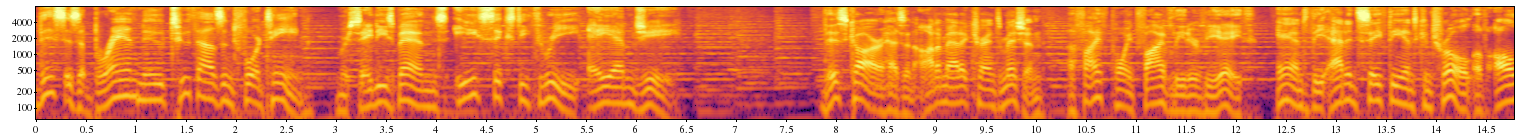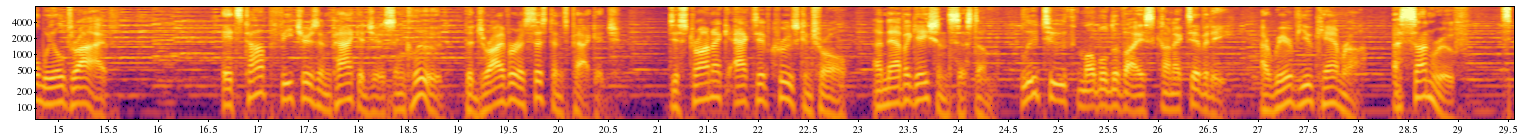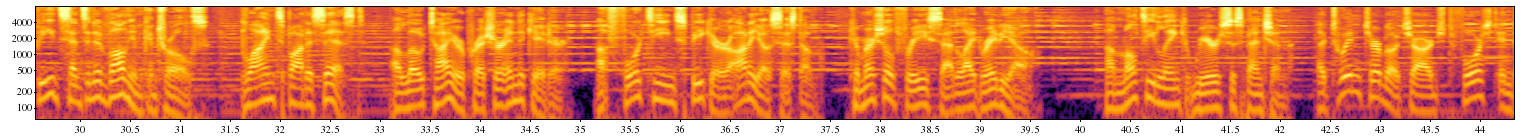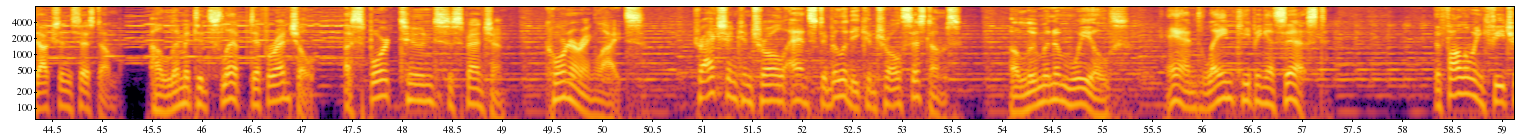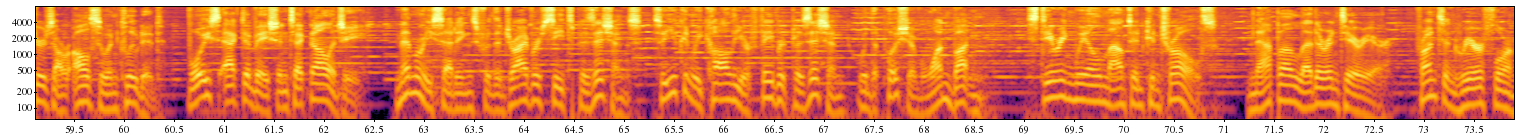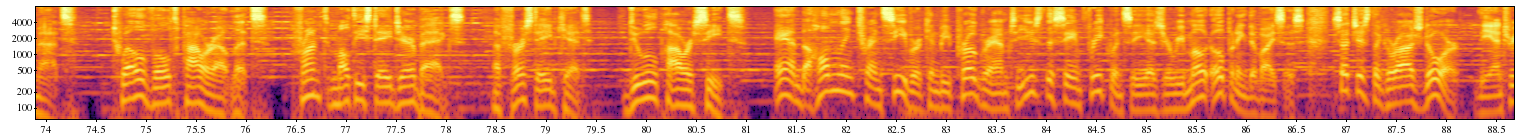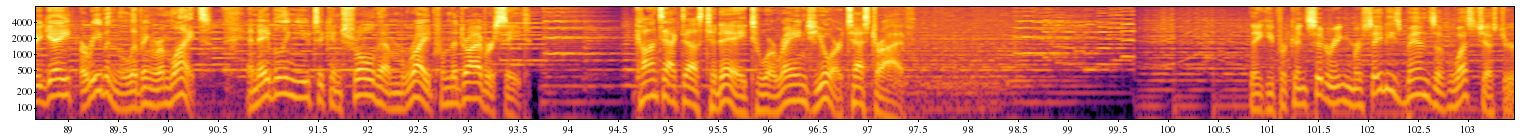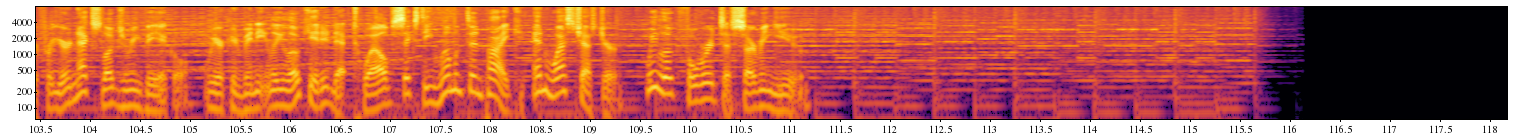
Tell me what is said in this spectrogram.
This is a brand new 2014 Mercedes-Benz E63 AMG. This car has an automatic transmission, a 5.5-liter V8, and the added safety and control of all-wheel drive. Its top features and packages include the Driver Assistance Package, Distronic Active Cruise Control, a navigation system, Bluetooth mobile device connectivity, a rear view camera, a sunroof, speed-sensitive volume controls, blind spot assist, a low tire pressure indicator, a 14-speaker audio system, commercial-free satellite radio, a multi-link rear suspension, a twin turbocharged forced induction system, a limited slip differential, a sport-tuned suspension, cornering lights, traction control and stability control systems, aluminum wheels, and lane keeping assist. The following features are also included. Voice activation technology, memory settings for the driver's seat's positions so you can recall your favorite position with the push of one button, steering wheel mounted controls, Napa leather interior, front and rear floor mats, 12 volt power outlets, front multi-stage airbags, a first aid kit, dual power seats, and the HomeLink transceiver can be programmed to use the same frequency as your remote opening devices, such as the garage door, the entry gate, or even the living room lights, enabling you to control them right from the driver's seat. Contact us today to arrange your test drive. Thank you for considering Mercedes-Benz of West Chester for your next luxury vehicle. We are conveniently located at 1260 Wilmington Pike in West Chester. We look forward to serving you.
